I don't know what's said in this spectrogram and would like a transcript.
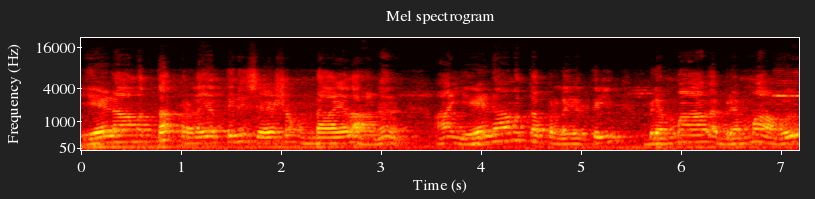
ഏഴാമത്തെ പ്രളയത്തിന് ശേഷം ഉണ്ടായതാണ്. ആ ഏഴാമത്തെ പ്രളയത്തിൽ ബ്രഹ്മാ ബ്രഹ്മാവ്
